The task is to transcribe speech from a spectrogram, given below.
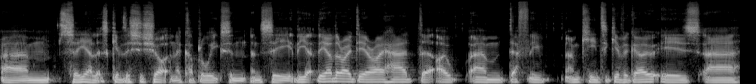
Um, so yeah, let's give this a shot in a couple of weeks and, and see. The the other idea I had that I um, definitely I'm keen to give a go is uh,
